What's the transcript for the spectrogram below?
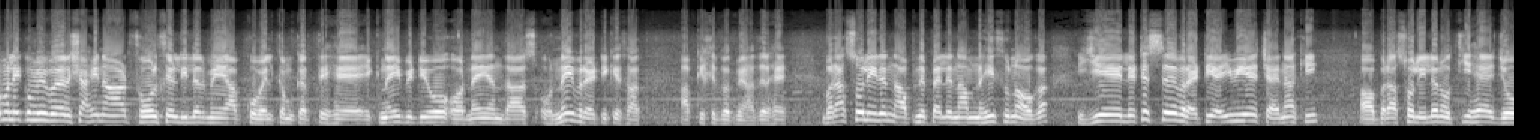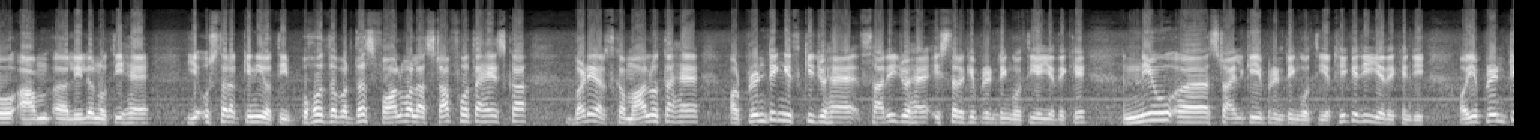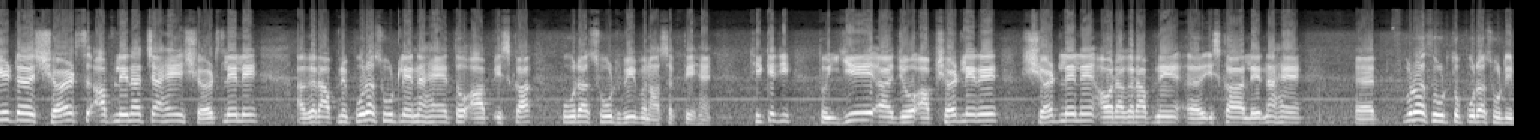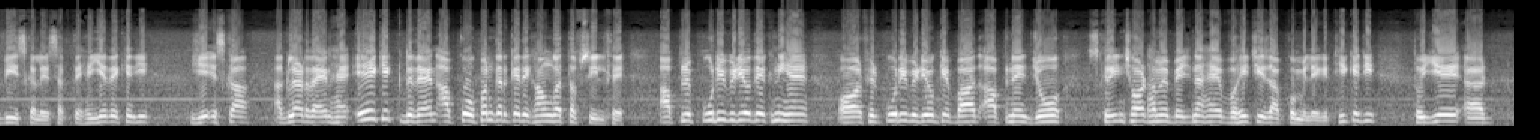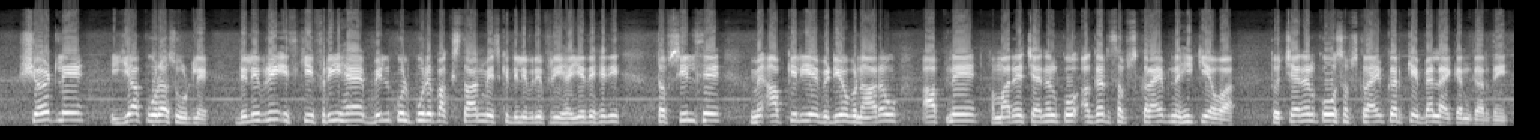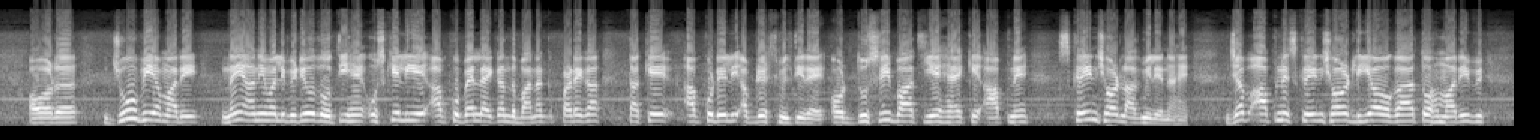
वालेकुम viewer Shaheen arts wholesale dealer में आपको वेलकम करते हैं एक नई वीडियो और नए अंदाज और नई वैरायटी के साथ आपकी खिदमत में हाजिर है। बरासो लीलन, आपने पहले नाम नहीं सुना होगा। ये लेटेस्ट वैरायटी आई हुई है चाइना की। बरासो लीलन होती है, जो आम लीलन होती है, ये उस तरह की नहीं होती। बहुत ज़बरदस्त फॉल वाला स्टफ़ होता है इसका, बड़े अर्ज़ का माल होता है, और प्रिंटिंग इसकी जो है, सारी जो है, इस तरह की प्रिंटिंग होती है, ये देखें, न्यू स्टाइल की प्रिंटिंग होती है, ठीक है जी, ये देखें जी। और ये प्रिंटेड शर्ट्स आप लेना चाहें, शर्ट्स ले लें, अगर आपने पूरा सूट लेना है तो आप इसका पूरा सूट भी बना सकते हैं, ठीक है जी। तो ये जो आप शर्ट ले रहे शर्ट ले लें, और अगर आपने इसका लेना है पूरा सूट तो पूरा सूट भी इसका ले सकते हैं। ये देखें जी, ये इसका अगला डिज़ाइन है। एक एक डिज़ाइन आपको ओपन करके दिखाऊँगा तफसील से। आपने पूरी वीडियो देखनी है और फिर पूरी वीडियो के बाद आपने जो स्क्रीनशॉट हमें भेजना है, वही चीज़ आपको मिलेगी। ठीक है जी? तो ये शर्ट लें या पूरा सूट लें। डिलीवरी इसकी फ्री है, बिल्कुल पूरे पाकिस्तान में इसकी डिलीवरी फ्री है। ये देखें जी, तफसील से मैं आपके लिए वीडियो बना रहा हूँ। आपने हमारे चैनल को अगर सब्सक्राइब नहीं किया हुआ तो चैनल को सब्सक्राइब करके बेल आइकन कर दें। और जो भी हमारी नई आने वाली वीडियोस होती हैं, उसके लिए आपको बेल आइकन दबाना पड़ेगा ताकि आपको डेली अपडेट्स मिलती रहे। और दूसरी बात यह है कि आपने स्क्रीनशॉट लाजमी लेना है। जब आपने स्क्रीनशॉट लिया होगा तो हमारी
